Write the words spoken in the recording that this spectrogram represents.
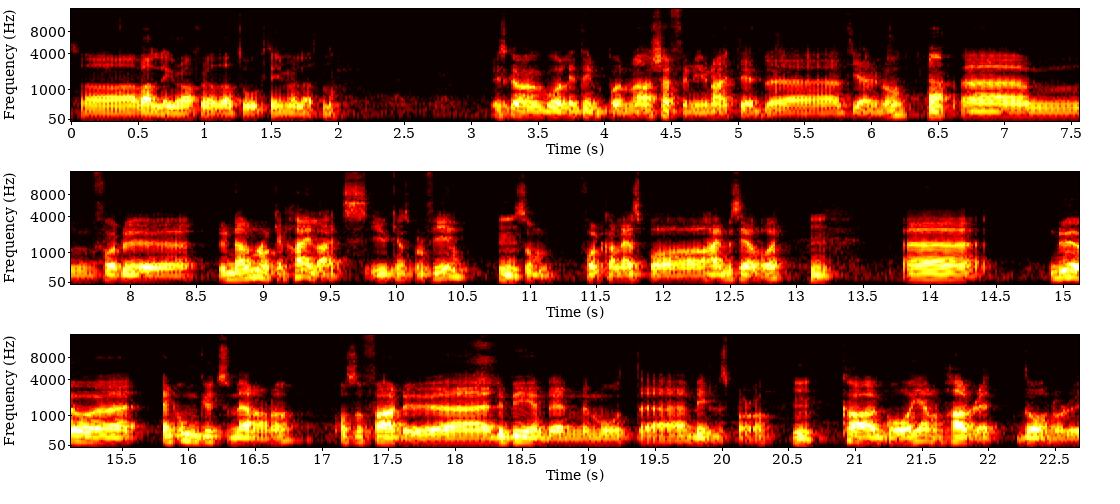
Så jeg er veldig glad for at jeg tok den muligheten. Vi skal gå litt inn på den Sheffield United-tida di nå. Ja. Um, for du, du, nevner noen highlights i ukens profil mm. som folk kan lese på hjemmesida vår. Mm. Uh, du er jo en ung gutt som er der nå, og så får du uh, debuten din mot uh, Middlesbrough. Mm. Hva går gjennom Harriet da, når du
